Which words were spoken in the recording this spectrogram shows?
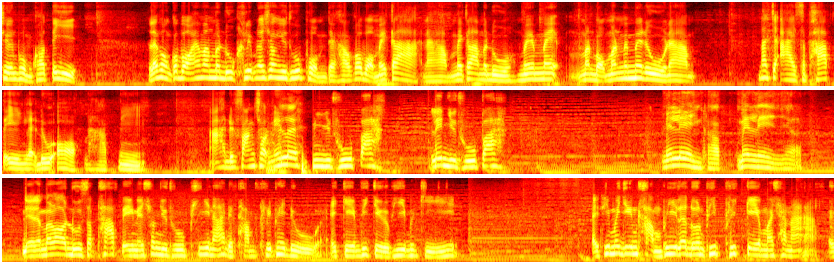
เชิญผมเข้าตี้แล้วผมก็บอกให้มันมาดูคลิปในช่อง YouTube ผมแต่เขาก็บอกไม่กล้านะครับ ไม่กล้ามาดูไม่ไม่มันบอกมันไม่ไม่ดูนะครับ น่าจะอายสภาพตัวเองแหละดูออกนะครับ นี่ อะเดี๋ยวฟังช็อตนี้เลยมี YouTube ป่ะ เล่น YouTube ป่ะ ไม่เล่นครับ ไม่เล่นครับ เดี๋ยวมารอดูสภาพตัวเองในช่อง YouTube พี่นะ เดี๋ยวทำคลิปให้ดู ไอเกมที่เจอพี่เมื่อกี้ ไอที่มายืนขำพี่แล้วโดนพี่พลิกเกมมาชนะ เอ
